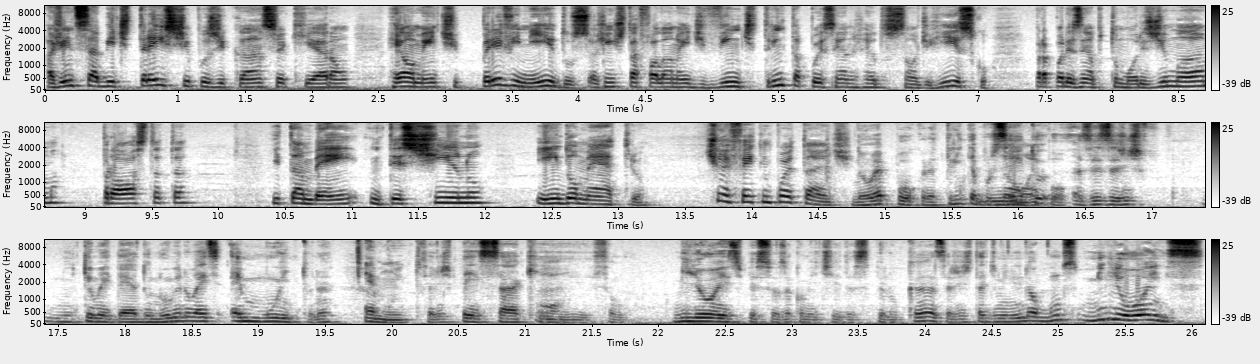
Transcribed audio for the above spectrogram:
A gente sabia de três tipos de câncer que eram realmente prevenidos. A gente está falando aí de 20, 30% de redução de risco para, por exemplo, tumores de mama, próstata e também intestino e endométrio. Tinha um efeito importante. Não é pouco, né? 30%, não é pouco. às vezes a gente não tem uma ideia do número, mas é muito, né? É muito. Se a gente pensar que ah. são milhões de pessoas acometidas pelo câncer, a gente está diminuindo alguns milhões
